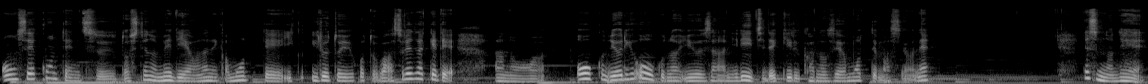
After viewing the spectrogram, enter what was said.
音声コンテンツとしてのメディアを何か持っているということは、それだけで、あの、多く、より多くのユーザーにリーチできる可能性を持ってますよね。ですので、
